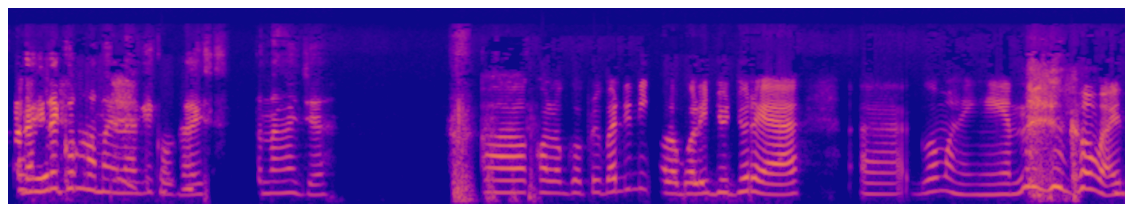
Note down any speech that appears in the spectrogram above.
pada akhirnya gue nggak main lagi kok guys tenang aja Eh, kalau gue pribadi nih, kalau boleh jujur ya, eh gue main, gue main.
